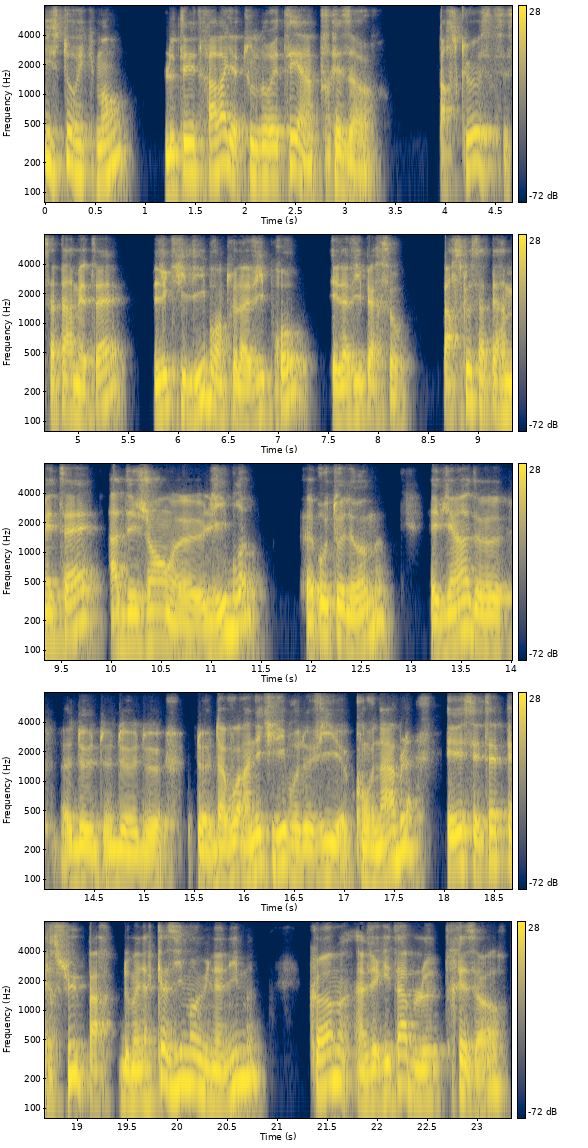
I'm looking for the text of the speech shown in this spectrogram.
Historiquement, le télétravail a toujours été un trésor parce que ça permettait l'équilibre entre la vie pro et la vie perso. Parce que ça permettait à des gens euh, libres, euh, autonomes, eh bien, de, d'avoir un équilibre de vie convenable. Et c'était perçu par, de manière quasiment unanime comme un véritable trésor,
